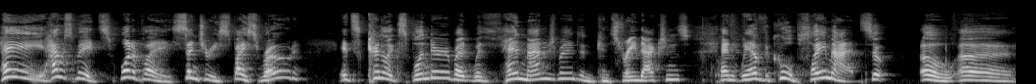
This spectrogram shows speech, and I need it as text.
Hey, housemates, want to play Century Spice Road? It's kind of like Splendor, but with hand management and constrained actions. And we have the cool playmat. So, oh, uh,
